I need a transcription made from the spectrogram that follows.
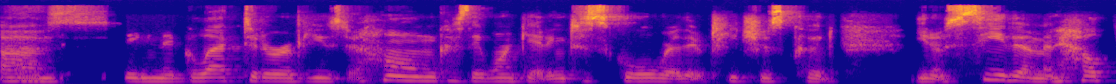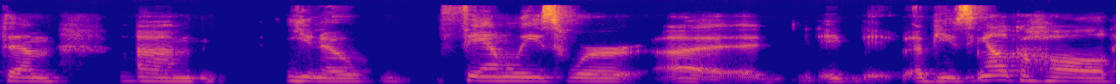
um, yes. um, being neglected or abused at home because they weren't getting to school where their teachers could, you know, see them and help them. Mm-hmm. Um, you know, families were uh, abusing alcohol.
